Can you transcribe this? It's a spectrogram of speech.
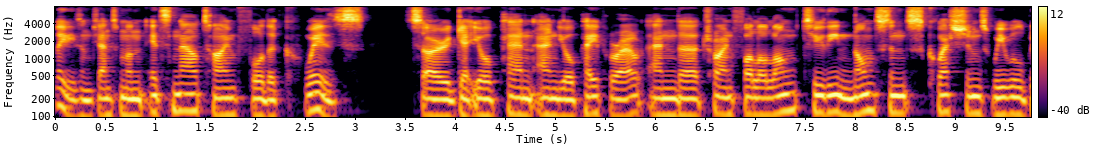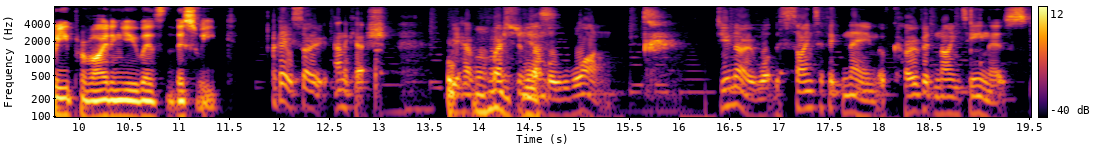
Ladies and gentlemen, it's now time for the quiz. So get your pen and your paper out and uh, try and follow along to the nonsense questions we will be providing you with this week. Okay, so Anakesh, we have Mhm, question yes. number one. Do you know what the scientific name of COVID nineteen is?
